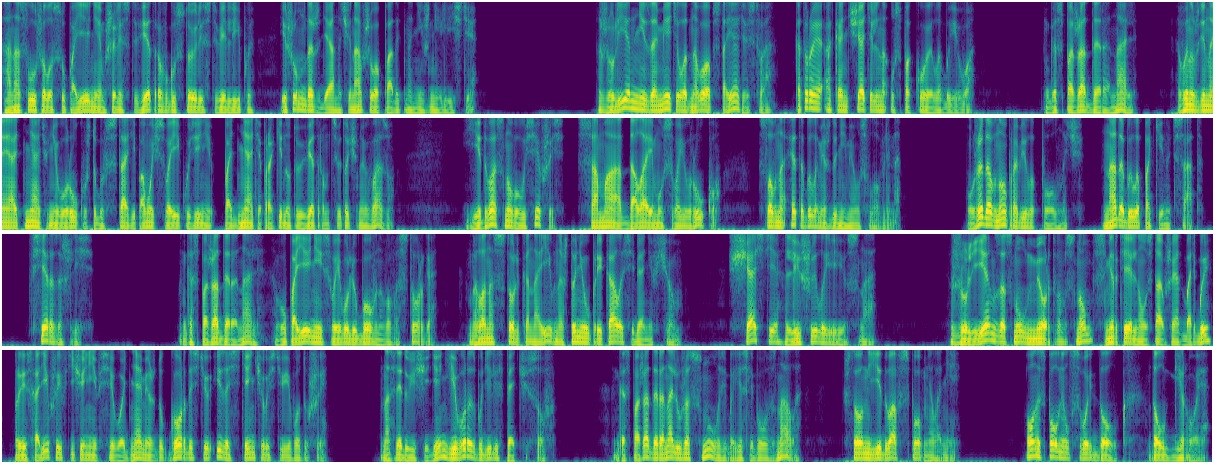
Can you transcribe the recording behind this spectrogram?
Она слушала с упоением шелест ветра в густой листве липы и шум дождя, начинавшего падать на нижние листья. Жульен не заметил одного обстоятельства, которое окончательно успокоило бы его. Госпожа де Реналь, вынужденная отнять у него руку, чтобы встать и помочь своей кузине поднять опрокинутую ветром цветочную вазу, едва снова усевшись, сама отдала ему свою руку, словно это было между ними условлено. Уже давно пробила полночь, надо было покинуть сад. Все разошлись. Госпожа де Реналь в упоении своего любовного восторга была настолько наивна, что не упрекала себя ни в чем. Счастье лишило ее сна. Жульен заснул мертвым сном, смертельно уставший от борьбы, происходившей в течение всего дня между гордостью и застенчивостью его души. На следующий день его разбудили в пять часов. Госпожа де Реналь ужаснулась бы, если бы узнала, что он едва вспомнил о ней. Он исполнил свой долг, долг героя.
